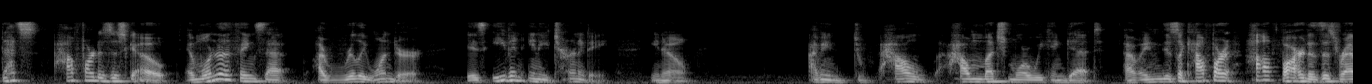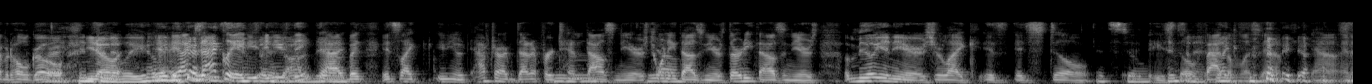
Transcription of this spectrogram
that's how far does this go?" And one of the things that I really wonder is even in eternity, you know, I mean, how how much more we can get. I mean, it's like how far how far does this rabbit hole go? Right. You know, I yeah, mean, yeah, exactly. And you, and you think yeah. that, but it's like you know, after I've done it for ten thousand years, Yeah. twenty thousand years, thirty thousand years, a million years, you're like, is it's still It's still he's still infinite. Like- fathomless. yeah. yeah. yeah, and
